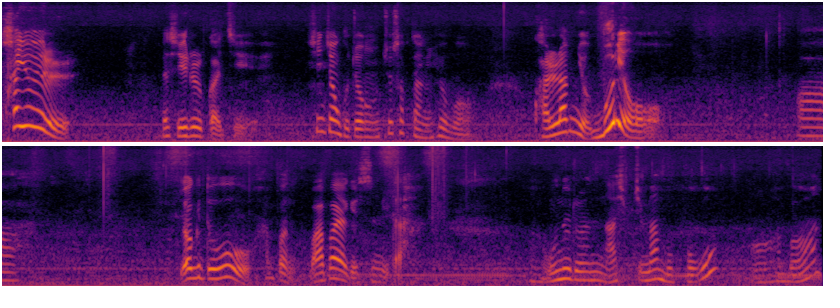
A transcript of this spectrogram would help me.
화요일에서 일요일까지 신정 구정 추석 당일 휴무 관람료 무료! 아 여기도 한번 와봐야겠습니다. 어, 오늘은 아쉽지만 못 보고 어, 한번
